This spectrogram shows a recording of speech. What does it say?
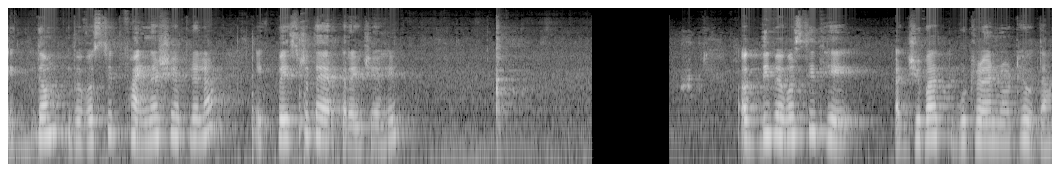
एकदम व्यवस्थित फाईन अशी आपल्याला एक पेस्ट तयार करायची आहे. अगदी व्यवस्थित हे अजिबात गुठळ्या न ठेवता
